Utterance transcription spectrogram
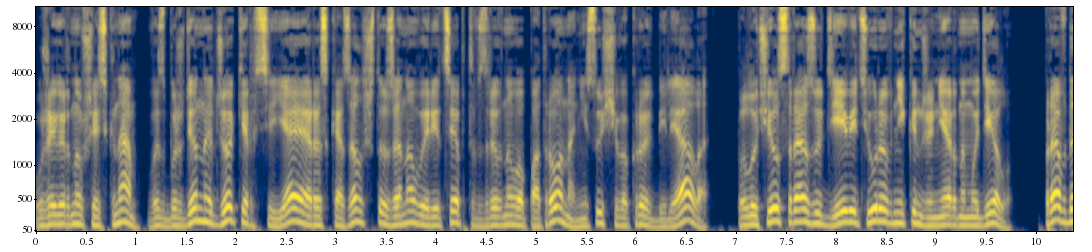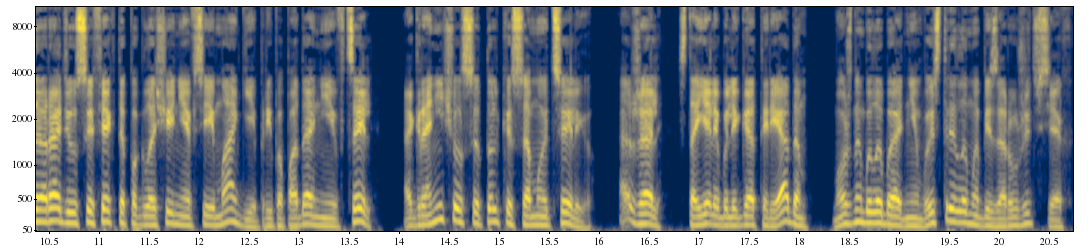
Уже вернувшись к нам, возбужденный Джокер, сияя, рассказал, что за новый рецепт взрывного патрона, несущего кровь Белиала, получил сразу 9 уровней к инженерному делу. Правда, радиус эффекта поглощения всей магии при попадании в цель ограничился только самой целью. А жаль, стояли бы легаты рядом, можно было бы одним выстрелом обезоружить всех.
